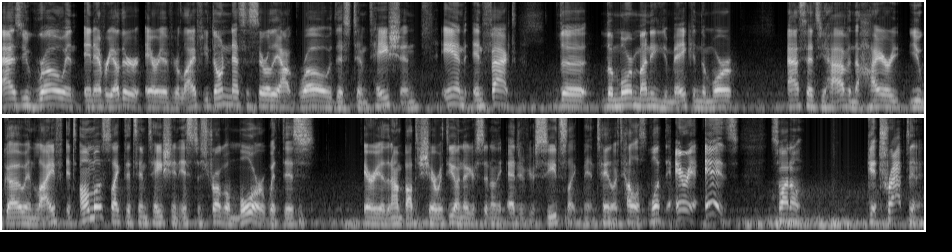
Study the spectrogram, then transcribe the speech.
as you grow in, in every other area of your life, you don't necessarily outgrow this temptation. And in fact, the the more money you make and the more assets you have and the higher you go in life, it's almost like the temptation is to struggle more with this area that I'm about to share with you. I know you're sitting on the edge of your seats, like, man, Taylor, tell us what the area is so I don't get trapped in it.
